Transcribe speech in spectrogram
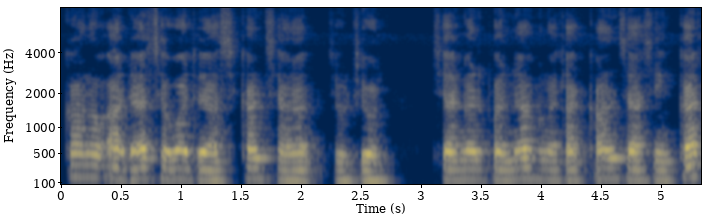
Kalau ada, coba jelaskan secara jujur. Jangan pernah mengatakan secara singkat,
